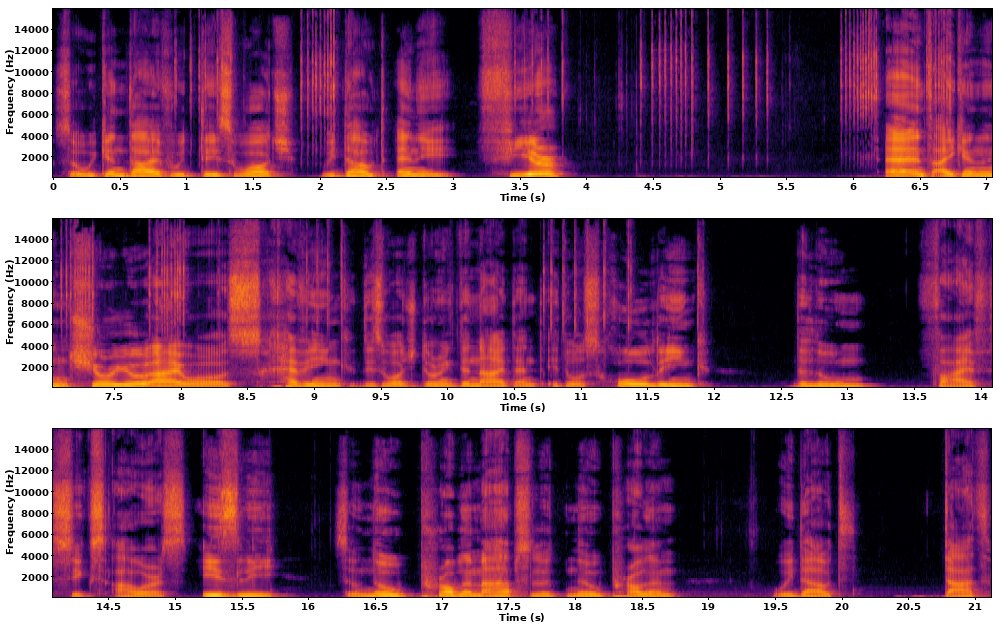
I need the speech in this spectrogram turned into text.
So we can dive with this watch without any fear. And I can assure you I was having this watch during the night and it was holding the lume 5-6 hours easily. So no problem absolute no problem without that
